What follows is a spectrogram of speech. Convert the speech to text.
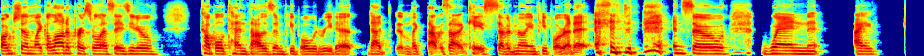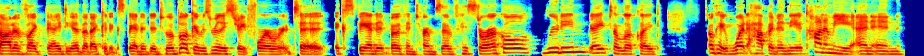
function like a lot of personal essays, you know, a couple 10,000 people would read it. That like that was not the case. 7 million people read it. and, and so when I thought of like the idea that I could expand it into a book, it was really straightforward to expand it both in terms of historical rooting, right? To look like okay, what happened in the economy and in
